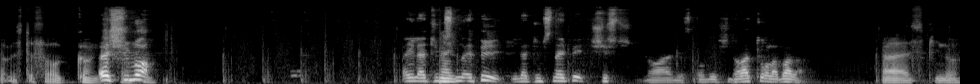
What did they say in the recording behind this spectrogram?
Ah, mais c'était fort gang. Eh, je suis mort Ah, il a dû me Ouais. sniper. Il a dû me sniper. Je suis... Non, laisse tomber. Je suis dans la tour, là-bas, là. Ah, Spino.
